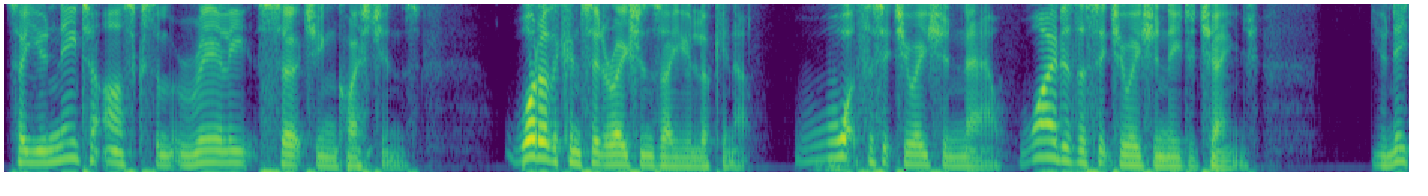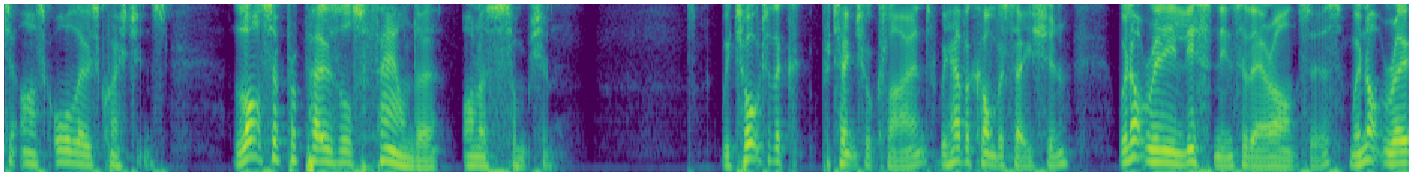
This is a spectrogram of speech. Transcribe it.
So, you need to ask some really searching questions what other considerations are you looking at? What's the situation now? Why does the situation need to change? You need to ask all those questions. Lots of proposals founder on assumption. We talk to the potential client, we have a conversation, we're not really listening to their answers. We're not ro-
